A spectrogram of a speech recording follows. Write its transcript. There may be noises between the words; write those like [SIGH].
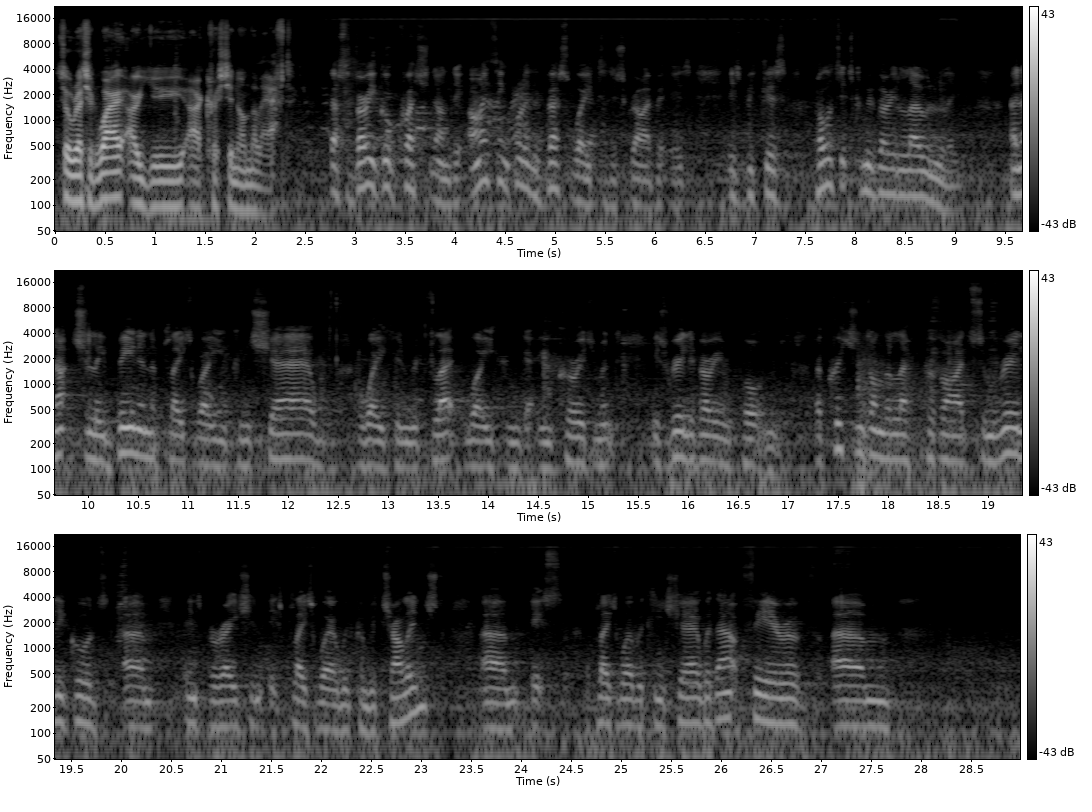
So, Richard, why are you a Christian on the left? That's a very good question, Andy. I think probably the best way to describe it is is because politics can be very lonely. And actually being in a place where you can share, where you can reflect, where you can get encouragement is really very important. Uh, Christians on the left provide some really good um, inspiration. It's a place where we can be challenged. Um, it's a place where we can share without fear of um,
